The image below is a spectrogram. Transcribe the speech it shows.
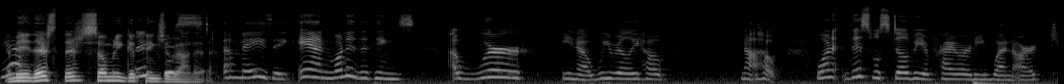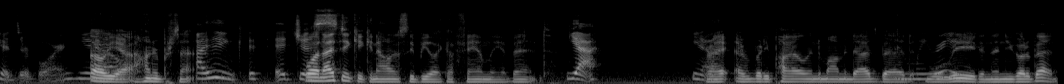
yeah. i mean there's there's so many good They're things about it Amazing. And one of the things uh, we're, you know, we really hope, not hope. One, this will still be a priority when our kids are born. You know? oh yeah 100% I think it, it just. well and i think it can honestly be like a family event Yeah. You know. right everybody pile into mom and dad's bed And we we'll read. read. and then you go to bed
